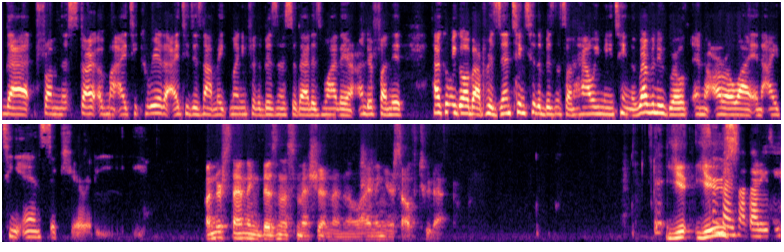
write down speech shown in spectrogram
that from the start of my IT career that IT does not make money for the business. So that is why they are underfunded. How can we go about presenting to the business on how we maintain the revenue growth and the ROI in IT and security? Understanding business mission and aligning yourself to that. you Sometimes use not that easy.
